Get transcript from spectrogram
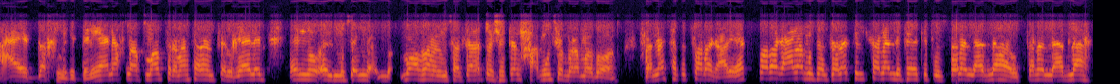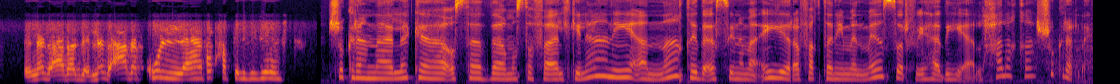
عائد ضخم جدا. يعني إحنا في مصر مثلا في الغالب إنه معظم المسلسلات مش هتلحق موسم رمضان فالناس هتتفرج عليه هتتفرج على مسلسلات السنة اللي فاتت والسنة اللي قبلها والسنة اللي قبلها. الناس قاعدة الناس قاعدة كلها فاتحه التلفزيون. شكرا لك أستاذ مصطفى الكيلاني الناقد السينمائي رافقتني من مصر في هذه الحلقة. شكرا لك.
